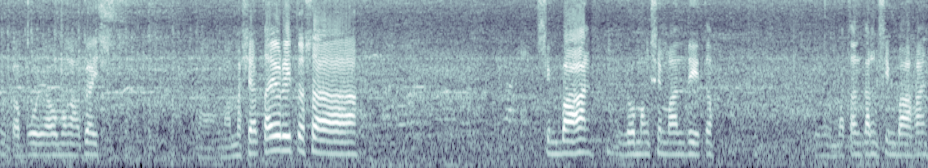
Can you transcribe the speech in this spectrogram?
yung kabuyaw mga guys. Uh, namasyal tayo rito sa simbahan. Lumang simbahan dito. Yung matandang simbahan.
